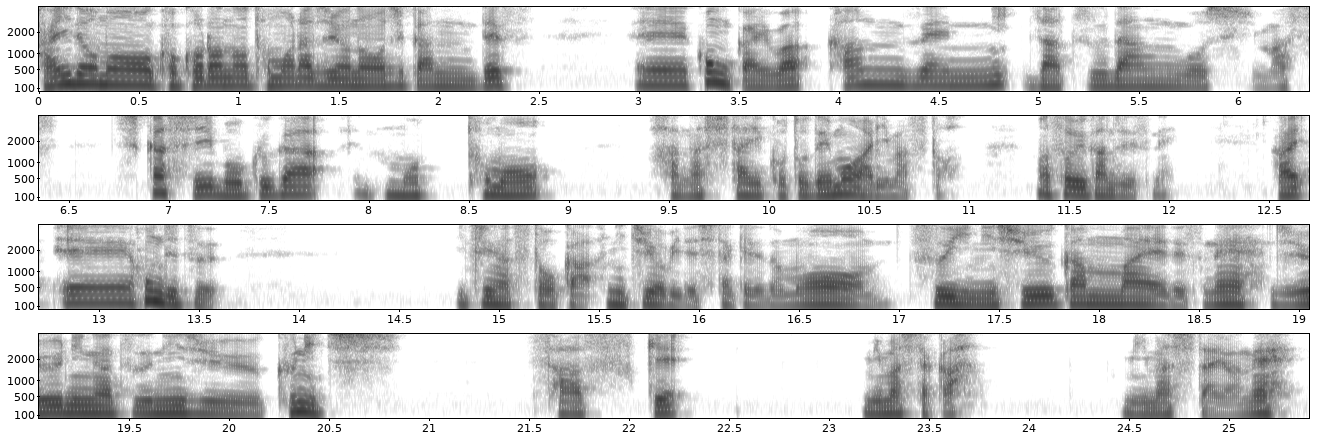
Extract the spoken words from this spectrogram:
はい、どうも、心の友ラジオのお時間です。えー今回は完全に雑談をします。しかし、僕が最も話したいことでもありますと。まあ、そういう感じですね。はい、えー本日、1月10日、日曜日でしたけれども、つい2週間前ですね、12月29日、サスケ、見ましたか？見ましたよね。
